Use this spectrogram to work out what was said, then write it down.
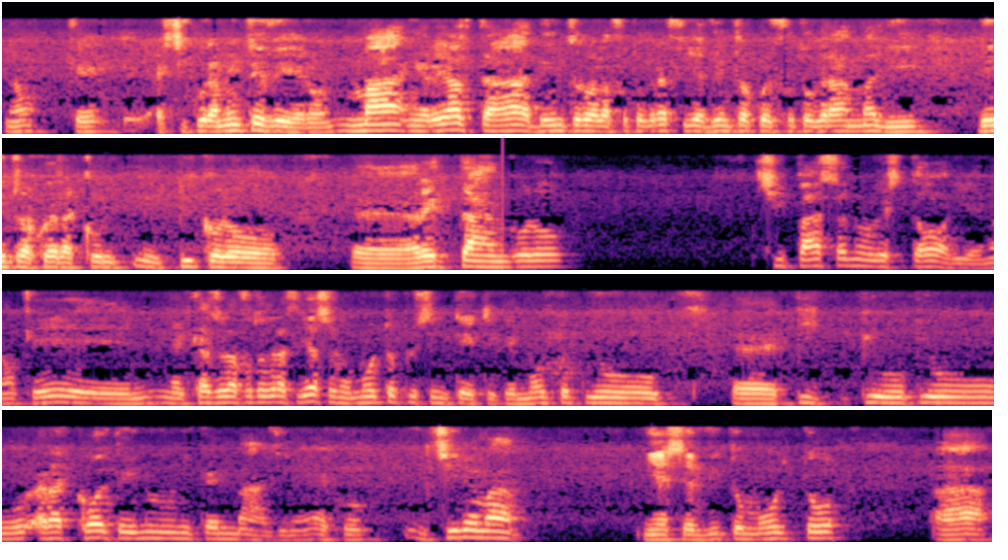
no? che è sicuramente vero, ma in realtà dentro la fotografia, dentro a quel fotogramma lì, dentro a quel raccon- piccolo eh, rettangolo, ci passano le storie, no? che nel caso della fotografia sono molto più sintetiche, molto più, eh, pi- più, più raccolte in un'unica immagine. Ecco, il cinema mi è servito molto a,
